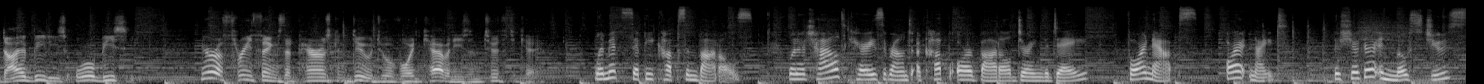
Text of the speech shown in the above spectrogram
diabetes, or obesity. Here are three things that parents can do to avoid cavities and tooth decay. Limit sippy cups and bottles. When a child carries around a cup or bottle during the day, for naps, or at night, the sugar in most juice,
